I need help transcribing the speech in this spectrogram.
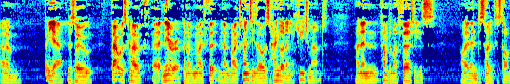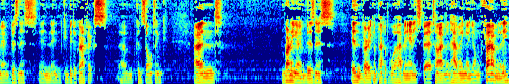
Um, but yeah, so that was kind of uh, an era. Kind of in my thir- you know, my twenties, I was hang gliding a huge amount, and then come to my thirties, I then decided to start my own business in, in computer graphics um, consulting, and running your own business isn't very compatible with having any spare time and having a young family.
